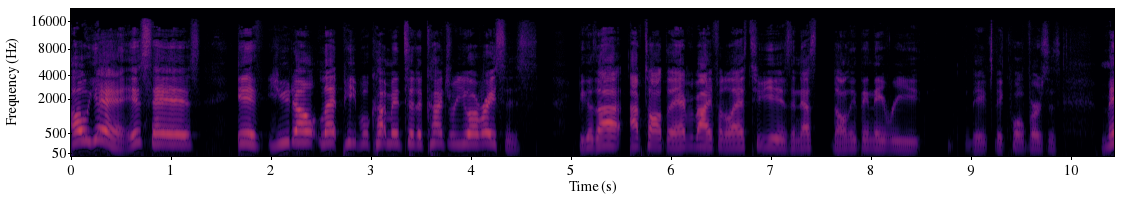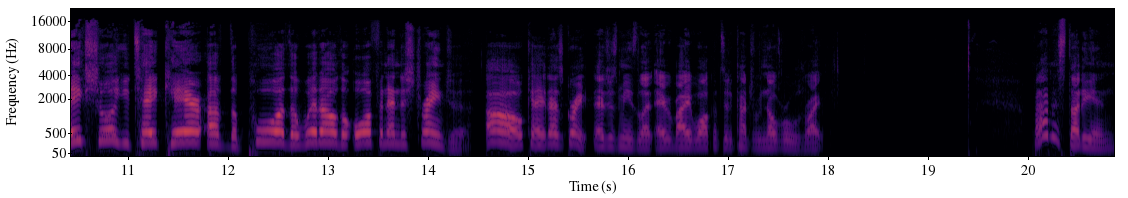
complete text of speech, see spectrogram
Oh yeah, it says if you don't let people come into the country, you're racist. Because I, I've talked to everybody for the last two years, and that's the only thing they read. They, they quote verses. Make sure you take care of the poor, the widow, the orphan, and the stranger. Oh, okay, that's great. That just means let everybody walk into the country with no rules, right? But I've been studying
